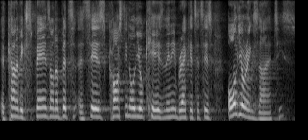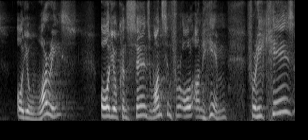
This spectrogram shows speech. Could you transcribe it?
It kind of expands on a bit. It says, casting all your cares, and then in brackets it says, all your anxieties, all your worries, all your concerns once and for all on Him, for He cares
